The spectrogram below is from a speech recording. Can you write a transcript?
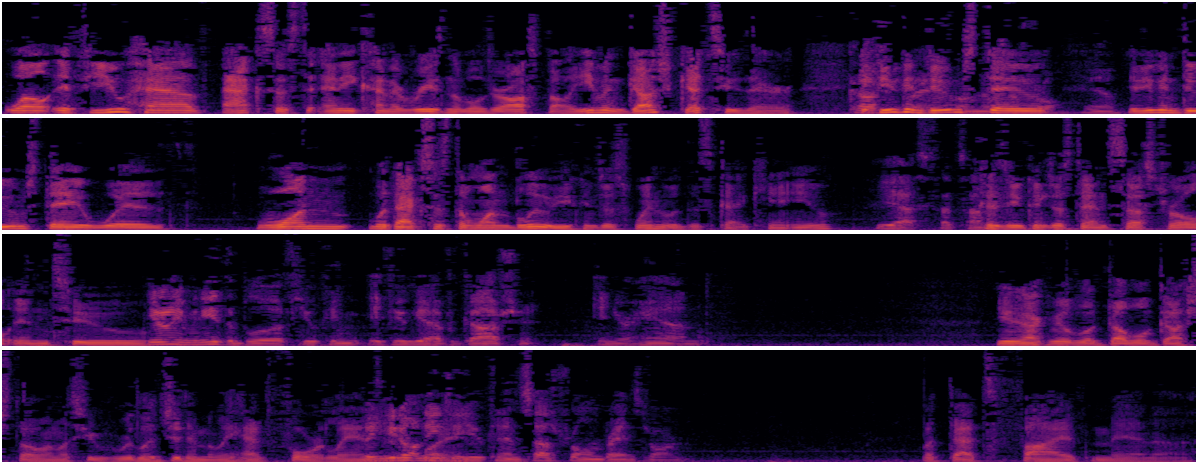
Well, if you have access to any kind of reasonable draw spell, even Gush gets you there. Gush, if you can Doomsday, yeah. if you can Doomsday with one with access to one blue, you can just win with this guy, can't you? Yes, that's Because you can just ancestral into. You don't even need the blue if you can if you have gush in your hand. You're not gonna be able to double Gush though, unless you legitimately had four lands. But you don't need play. to. You can ancestral and brainstorm. But that's five mana.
